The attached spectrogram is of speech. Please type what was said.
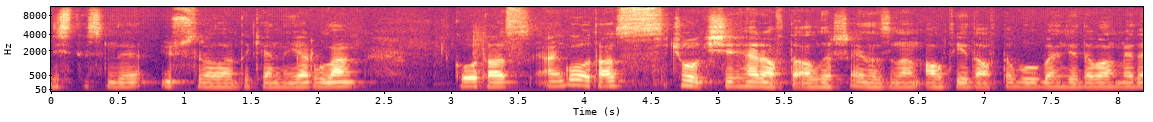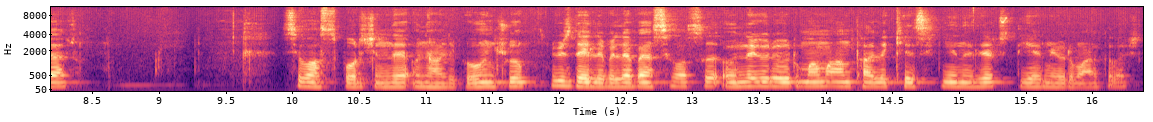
listesinde üst sıralarda kendine yer bulan Gotas. Yani Gotas çoğu kişi her hafta alır. En azından 6-7 hafta bu bence devam eder. Sivas Spor için de önemli bir oyuncu. %51 ile ben Sivas'ı önde görüyorum ama Antalya kesin yenilir diyemiyorum arkadaşlar.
